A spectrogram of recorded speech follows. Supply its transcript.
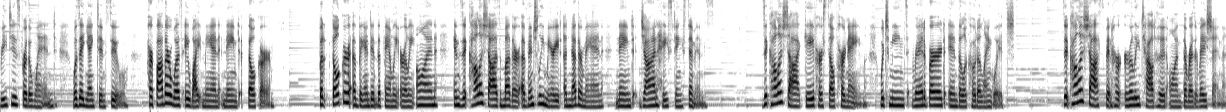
Reaches for the Wind, was a Yankton Sioux, her father was a white man named Felker. But Felker abandoned the family early on, and Zitkála-Šá's mother eventually married another man named John Hastings Simmons. Zitkála-Šá gave herself her name, which means red bird in the Lakota language. Zitkála-Šá spent her early childhood on the reservation.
